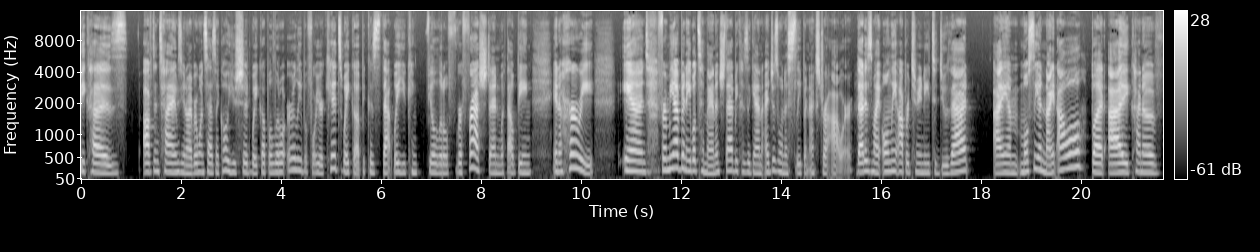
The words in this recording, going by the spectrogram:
because oftentimes, you know, everyone says, like, oh, you should wake up a little early before your kids wake up because that way you can feel a little refreshed and without being in a hurry. And for me, I've been able to manage that because, again, I just want to sleep an extra hour. That is my only opportunity to do that. I am mostly a night owl, but I kind of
